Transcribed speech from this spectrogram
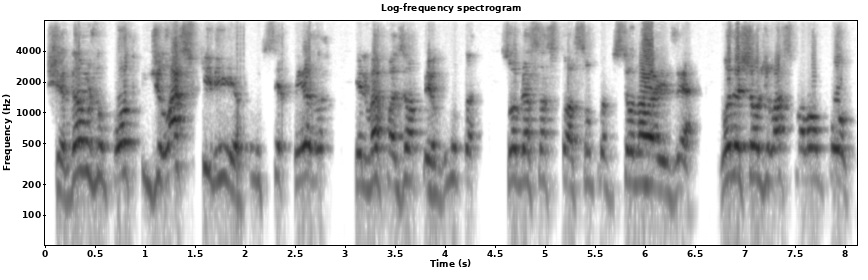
Chegamos no ponto que o Dilácio queria. Com certeza ele vai fazer uma pergunta sobre essa situação profissional aí, Zé. Vou deixar o Dilácio falar um pouco.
